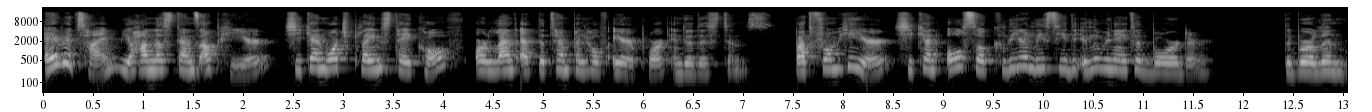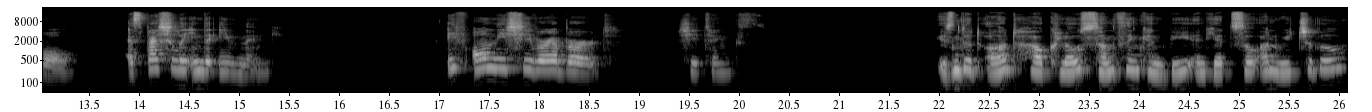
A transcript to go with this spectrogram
Every time Johanna stands up here, she can watch planes take off or land at the Tempelhof airport in the distance. But from here, she can also clearly see the illuminated border, the Berlin Wall, especially in the evening. If only she were a bird, she thinks. Isn't it odd how close something can be and yet so unreachable?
